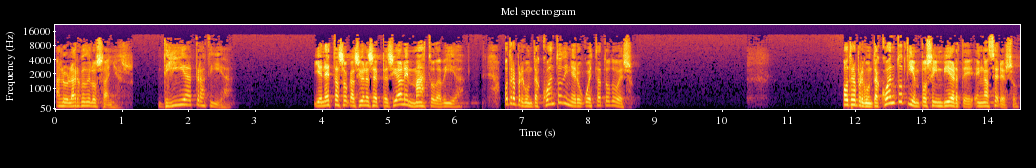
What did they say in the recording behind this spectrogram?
A lo largo de los años, día tras día. Y en estas ocasiones especiales más todavía. Otra pregunta, ¿cuánto dinero cuesta todo eso? Otra pregunta, ¿cuánto tiempo se invierte en hacer eso?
